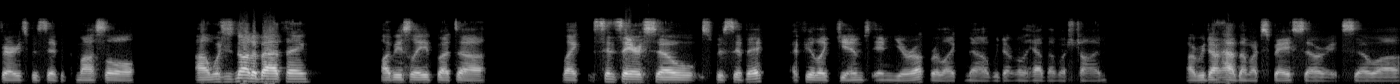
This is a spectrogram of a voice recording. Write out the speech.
very specific muscle, um, which is not a bad thing, obviously. But uh, like since they are so specific, I feel like gyms in Europe are like, no, we don't really have that much time. Uh, we don't have that much space. Sorry. So uh,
